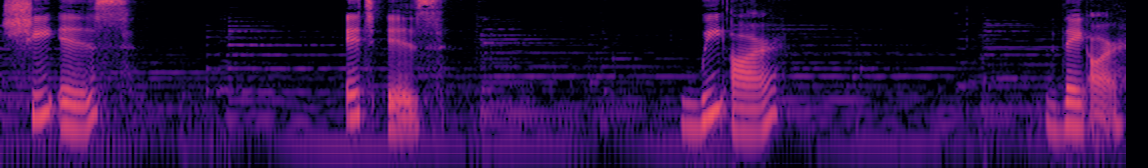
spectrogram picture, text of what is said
She is. It is. We are. They are.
